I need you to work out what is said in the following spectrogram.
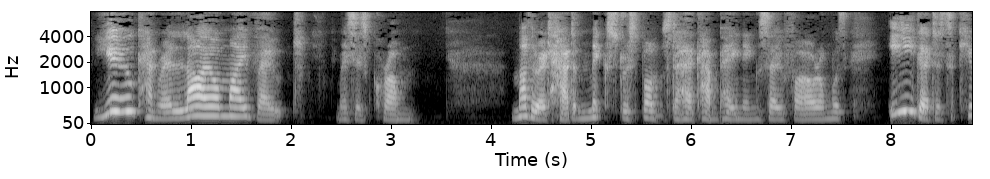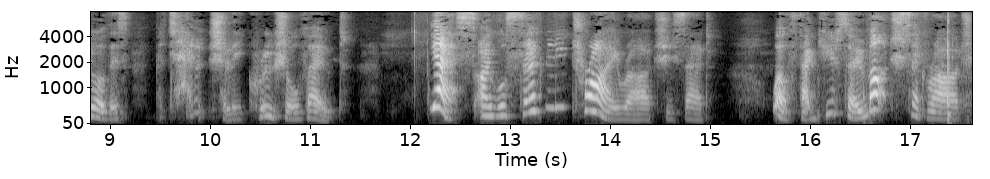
you can rely on my vote, Mrs. Crum. Mother had had a mixed response to her campaigning so far and was eager to secure this potentially crucial vote. Yes, I will certainly try, Raj, she said. Well, thank you so much, said Raj.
